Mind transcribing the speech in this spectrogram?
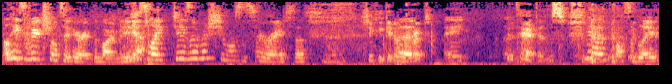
Well, he's neutral to her at the moment. He's Yeah. just like, geez, I wish she wasn't so racist. She could get over But, it. eh, It happens. yeah, possibly.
